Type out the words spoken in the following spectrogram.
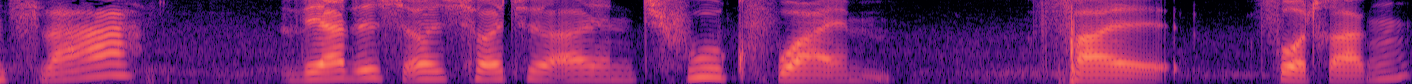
Und zwar werde ich euch heute einen True Crime Fall vortragen.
